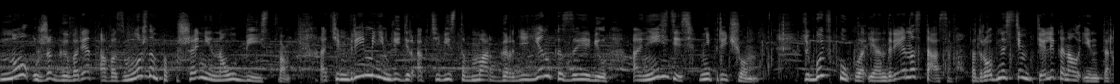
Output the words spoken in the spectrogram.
но уже говорят о возможном покушении на убийство. А тем временем лидер активистов Марк Гордиенко заявил, они здесь ни при чем. Любовь Кукла и Андрей Анастасов. Подробности телеканал Интер.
